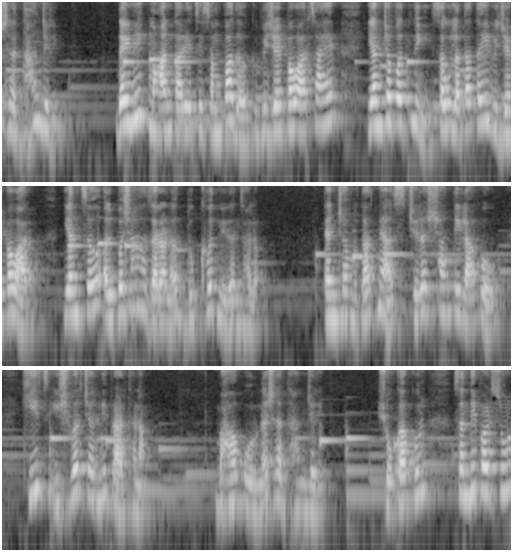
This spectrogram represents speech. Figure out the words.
श्रद्धांजली. दैनिक महान कार्याचे संपादक विजय पवार साहेब यांच्या पत्नी सौ लताताई विजय पवार यांचं अल्पशा आजारानं दुःखद निधन झालं. त्यांच्या मृतात्म्यास चिरशांती लाभो हीच ईश्वरचरणी प्रार्थना. भावपूर्ण श्रद्धांजली. शोकाकुल संदीप अडसूळ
